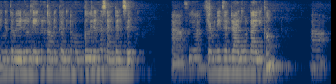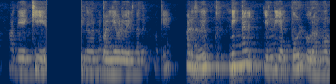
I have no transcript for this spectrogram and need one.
അങ്ങനത്തെ വേർഡുകൾ കേൾക്കുന്ന സമയത്ത് അതിന് മുമ്പ് വരുന്ന സെന്റൻസ് ഫെമിനിൻ ജെൻഡർ ആയതുകൊണ്ടായിരിക്കും ദേഖി എന്ന് പറഞ്ഞ വള്ളി അവിടെ വരുന്നത്. ഓക്കെ അടുത്തത് നിങ്ങൾ ഇന്ന് എപ്പോൾ ഉറങ്ങും?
